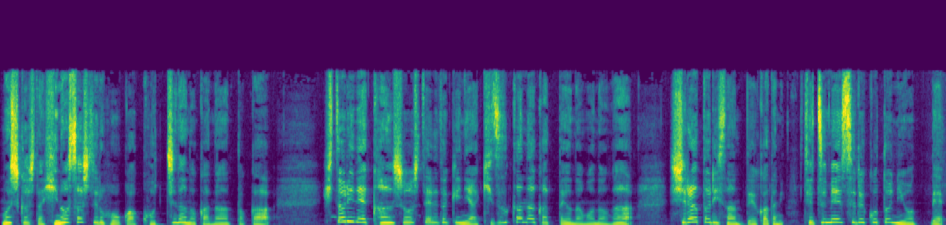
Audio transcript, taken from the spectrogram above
もしかしたら日の差してる方向はこっちなのかなとか一人で鑑賞している時には気づかなかったようなものが白鳥さんっていう方に説明することによって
